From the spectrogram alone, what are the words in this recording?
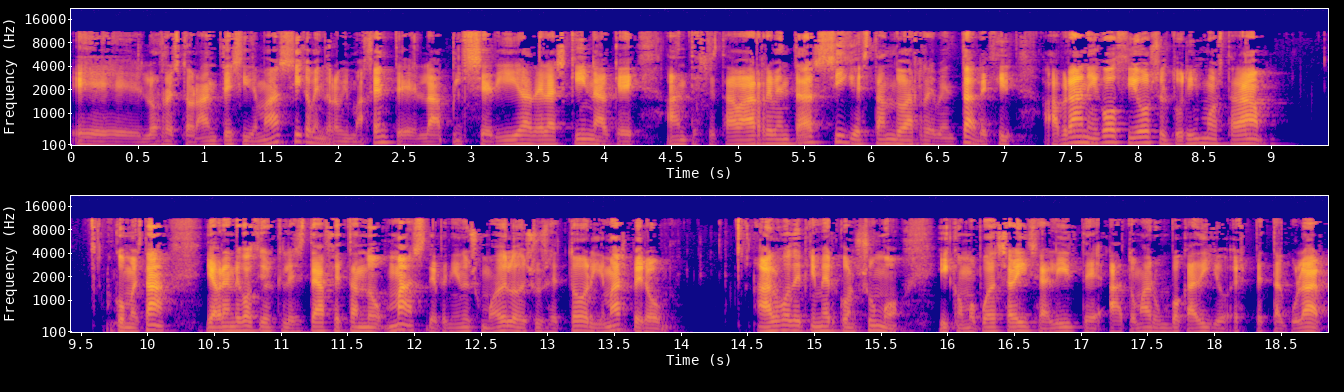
eh, los restaurantes y demás, sigue habiendo la misma gente. La pizzería de la esquina que antes estaba a reventar, sigue estando a reventar. Es decir, habrá negocios, el turismo estará como está, y habrá negocios que les esté afectando más, dependiendo de su modelo, de su sector y demás, pero algo de primer consumo y como puedes salir, salirte a tomar un bocadillo espectacular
